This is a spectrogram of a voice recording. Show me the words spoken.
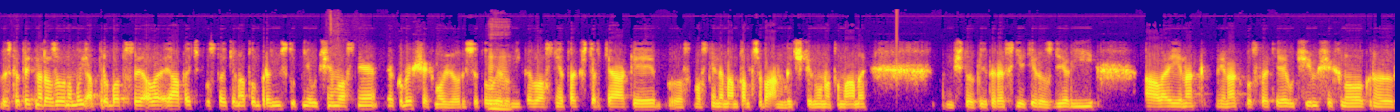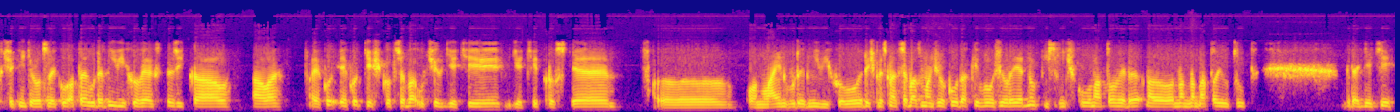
vy jste teď narazil na moji aprobaci, ale já teď v podstatě na tom prvním stupni učím vlastně jakoby všechno, že? když se to mhm. uvědomíte mm. vlastně, tak čtvrtáky, vlastně nemám tam třeba angličtinu, na to máme čtyřky, které si děti rozdělí, ale jinak, jinak v podstatě učím všechno, včetně tělocviku a té hudební výchovy, jak jste říkal, ale jako, jako těžko třeba učit děti, děti prostě uh, online hudební výchovu, když my jsme třeba s manželkou taky vložili jednu písničku na to, video, na, na, na to YouTube, kde děti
